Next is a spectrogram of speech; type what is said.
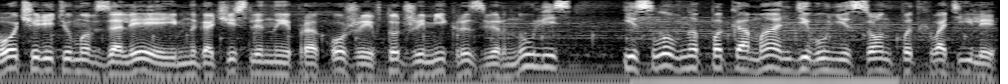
Очередь у мавзолея и многочисленные прохожие в тот же миг развернулись и словно по команде в унисон подхватили.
